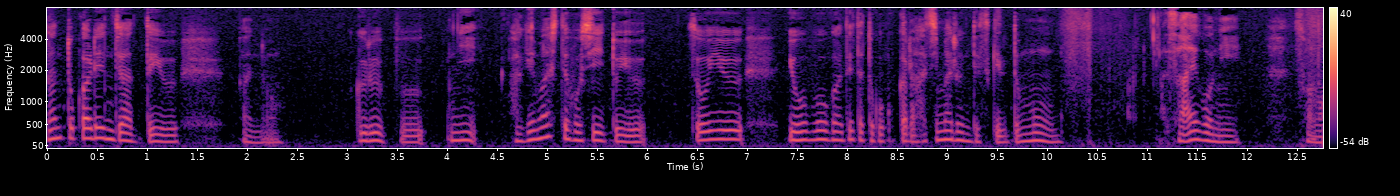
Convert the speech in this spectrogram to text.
なんとかレンジャーっていうあのグループに励ましてほしいというそういう要望が出たところから始まるんですけれども最後にその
